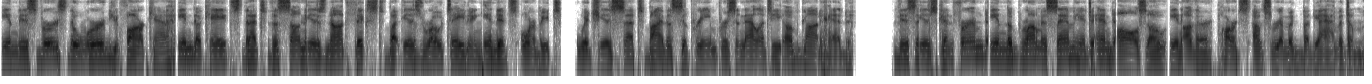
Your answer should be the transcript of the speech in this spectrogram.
in this verse, the word Ufarka indicates that the sun is not fixed but is rotating in its orbit, which is set by the Supreme Personality of Godhead. This is confirmed in the Brahma Samhita and also in other parts of Srimad Bhagavatam.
